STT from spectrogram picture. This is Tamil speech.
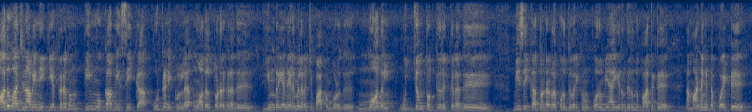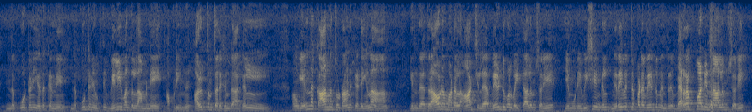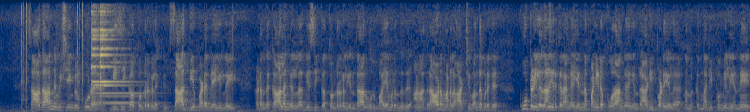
ஆதவாஜினாவை நீக்கிய பிறகும் திமுக விசிக கூட்டணிக்குள்ள மோதல் தொடர்கிறது. இன்றைய நிலைமையில வச்சு பார்க்கும் பொழுது மோதல் உச்சம் தொட்டு இருக்கிறது விசிக தொண்டர்களை பொறுத்த வரைக்கும் பொறுமையா இருந்து இருந்து பார்த்துட்டு நம்ம அண்ணங்கிட்ட போயிட்டு இந்த கூட்டணி எதிர்க்கண்ணே இந்த கூட்டணி விட்டு வெளி வந்துடலாமனே அப்படின்னு அழுத்தம் தருகின்றார்கள். அவங்க என்ன காரணம் சொல்றாங்கன்னு கேட்டிங்கன்னா இந்த திராவிட மாடல் ஆட்சியில் வேண்டுகோள் வைத்தாலும் சரி எங்களுடைய விஷயங்கள் நிறைவேற்றப்பட வேண்டும் என்று வெறப்பா நின்னாலும் சரி சாதாரண விஷயங்கள் கூட விசிக தொண்டர்களுக்கு சாத்தியப்படவே இல்லை. கடந்த காலங்களில் விசிக தொண்டர்கள் என்றால் ஒரு பயம் இருந்தது. ஆனால் திராவிட மாடல் ஆட்சி வந்த பிறகு கூட்டணியில் தான் இருக்கிறாங்க. என்ன பண்ணிட போகிறாங்க என்ற அடிப்படையில் நமக்கு மதிப்பும் இல்லையன்னே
